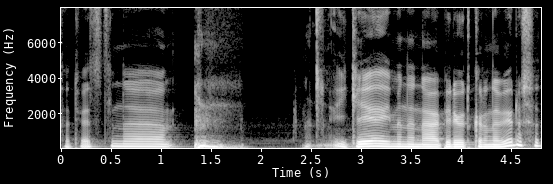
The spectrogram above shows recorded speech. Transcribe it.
Соответственно, Икея именно на период коронавируса,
